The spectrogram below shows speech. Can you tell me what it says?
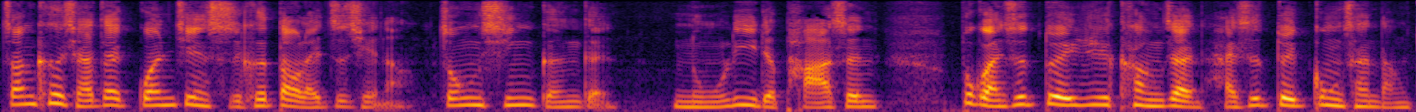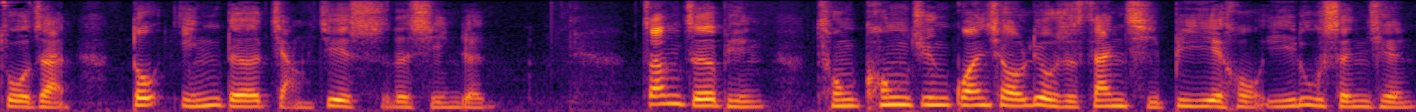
张克侠在关键时刻到来之前啊，忠心耿耿，努力的爬升，不管是对日抗战还是对共产党作战，都赢得蒋介石的信任。张泽平从空军官校六十三期毕业后，一路升迁，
